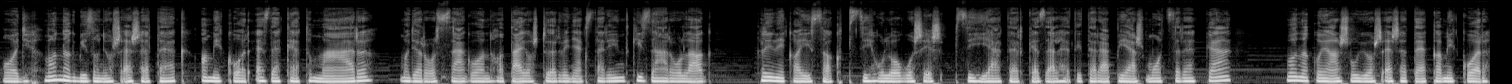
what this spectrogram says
hogy vannak bizonyos esetek, amikor ezeket már Magyarországon hatályos törvények szerint kizárólag klinikai szakpszichológus és pszichiáter kezelheti terápiás módszerekkel, vannak olyan súlyos esetek, amikor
